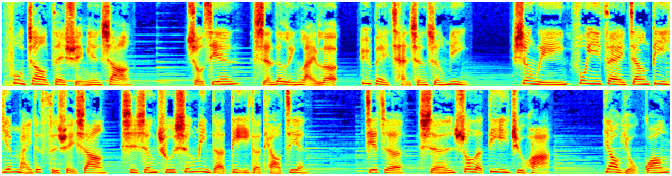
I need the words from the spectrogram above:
复照在水面上。首先，神的灵来了，预备产生生命。圣灵附议在将地淹埋的死水上，是生出生命的第一个条件。接着，神说了第一句话：“要有光。”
